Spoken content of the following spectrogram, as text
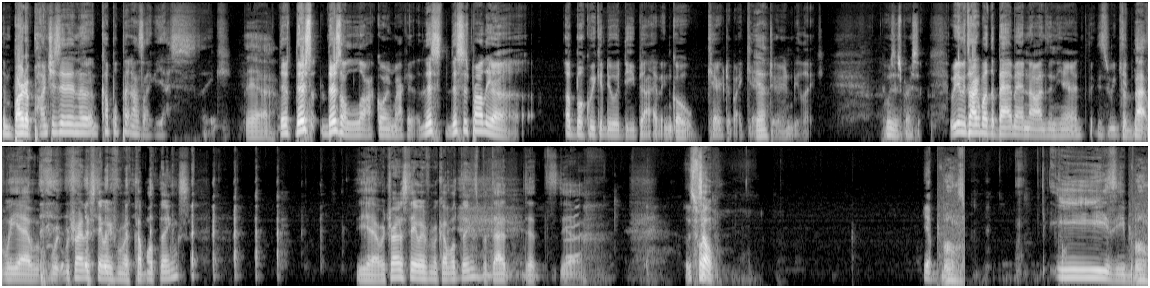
then Barda punches it in a couple pen. I was like, yes. Like Yeah. there's there's there's a lot going back. This this is probably a a book we could do a deep dive and go character by character and be like, who's this person? We didn't even talk about the Batman nods in here because we The could bat, we, yeah, we're, we're trying to stay away from a couple things. Yeah, we're trying to stay away from a couple things, but that that's yeah. It's So- funny. yeah, boom, Easy boom,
